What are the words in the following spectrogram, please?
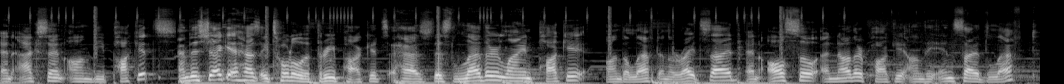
an accent on the pockets. And this jacket has a total of three pockets. It has this leather lined pocket on the left and the right side, and also another pocket on the inside left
